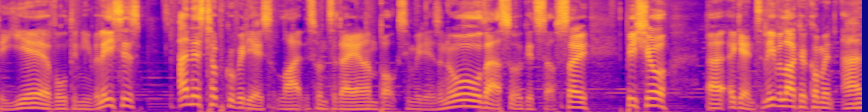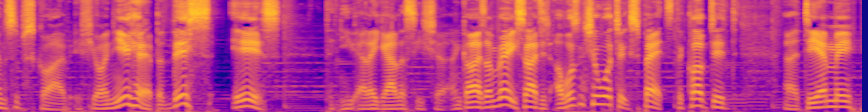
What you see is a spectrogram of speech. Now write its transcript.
the year of all the new releases. And there's topical videos like this one today and unboxing videos and all that sort of good stuff. So be sure, uh, again, to leave a like, a comment, and subscribe if you're new here. But this is the new LA Galaxy shirt. And guys, I'm very excited. I wasn't sure what to expect. The club did uh, DM me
